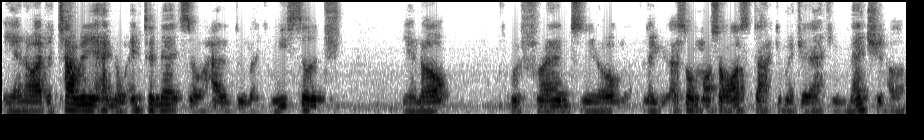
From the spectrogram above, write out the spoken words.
You know, at the time we had no internet, so I had to do like research. You know, with friends. You know, like I saw martial arts documentary that actually mentioned her.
